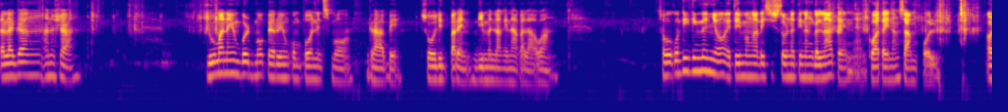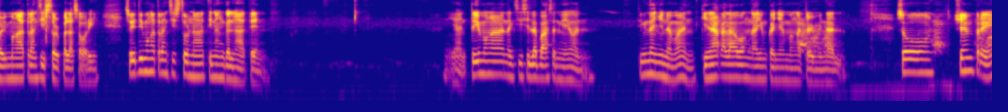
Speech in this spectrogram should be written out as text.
talagang, ano siya, luma na yung board mo, pero yung components mo, grabe. Solid pa rin, hindi man lang kinakalawang. So, kung titingnan nyo, ito yung mga resistor na tinanggal natin. Ayan, kuha tayo ng sample. Or yung mga transistor pala, sorry. So, ito yung mga transistor na tinanggal natin. Yan. Ito yung mga nagsisilabasan ngayon. Tingnan nyo naman. Kinakalawang na yung kanyang mga terminal. So, syempre,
